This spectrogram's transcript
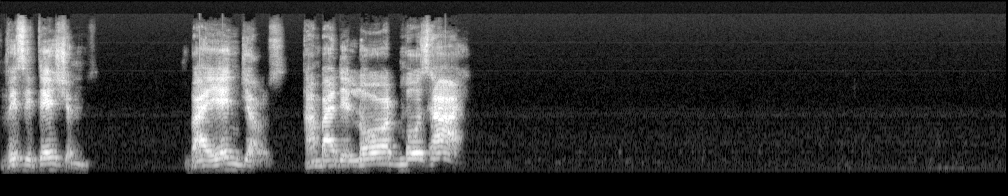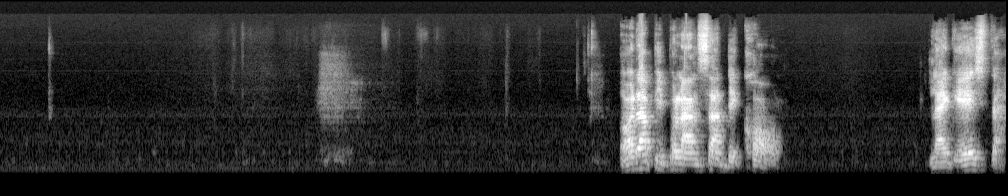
visitations by angels, and by the Lord Most High. Other people answered the call, like Esther.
